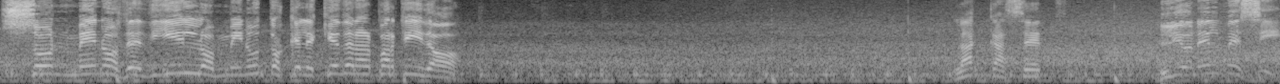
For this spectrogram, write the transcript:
Son menos de 10 los minutos que le quedan al partido. La cassette. Lionel Messi.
